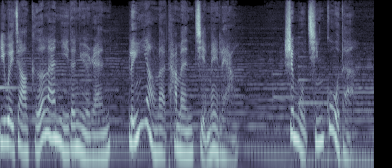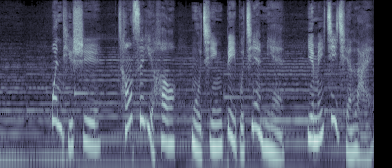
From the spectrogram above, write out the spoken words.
一位叫格兰尼的女人领养了她们姐妹俩，是母亲雇的。问题是。从此以后，母亲必不见面，也没寄钱来，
